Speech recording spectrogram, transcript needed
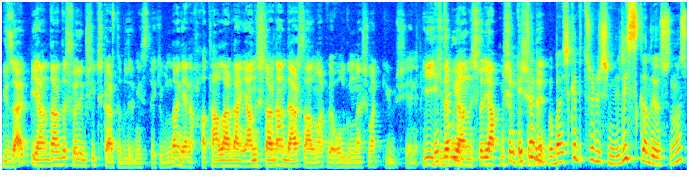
Güzel. Bir yandan da şöyle bir şey çıkartabilir miyiz peki bundan? Yani hatalardan, yanlışlardan ders almak ve olgunlaşmak gibi bir şey. Yani iyi E ki de bu tabii. yanlışları yapmışım ki E şimdi tabii başka bir türlü şimdi risk alıyorsunuz.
